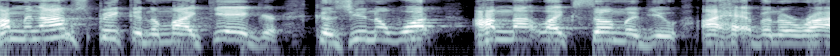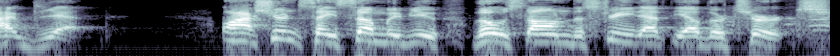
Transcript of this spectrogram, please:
I mean, I'm speaking to Mike Yeager because you know what? I'm not like some of you. I haven't arrived yet. Or I shouldn't say some of you, those down the street at the other church.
